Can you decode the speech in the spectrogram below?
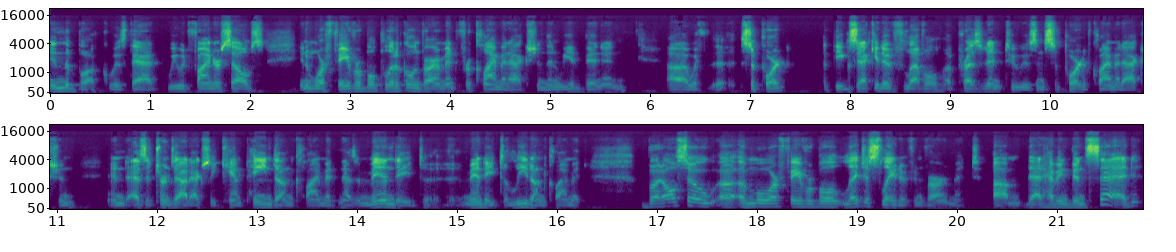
in the book was that we would find ourselves in a more favorable political environment for climate action than we had been in, uh, with support at the executive level, a president who is in support of climate action, and as it turns out, actually campaigned on climate and has a mandate to, mandate to lead on climate, but also a, a more favorable legislative environment. Um, that having been said,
